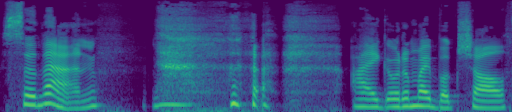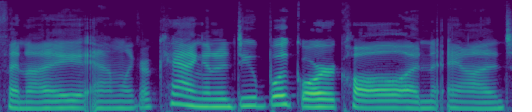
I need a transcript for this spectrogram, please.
So then I go to my bookshelf and I am like, okay, I'm going to do book oracle and and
